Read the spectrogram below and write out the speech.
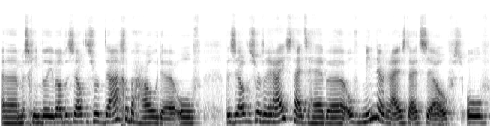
Uh, misschien wil je wel dezelfde soort dagen behouden. Of dezelfde soort reistijd hebben. Of minder reistijd zelfs. Of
